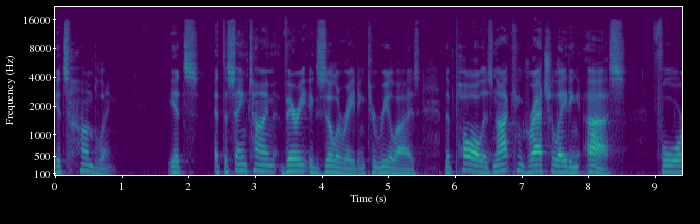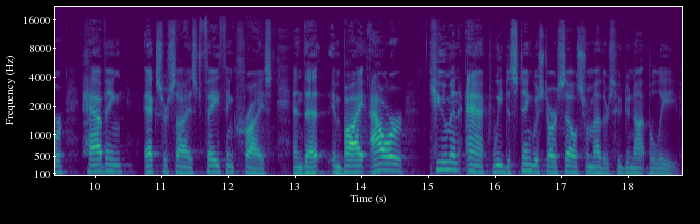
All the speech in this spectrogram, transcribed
it's humbling, it's at the same time very exhilarating to realize that Paul is not congratulating us for having exercised faith in Christ, and that and by our human act we distinguished ourselves from others who do not believe.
